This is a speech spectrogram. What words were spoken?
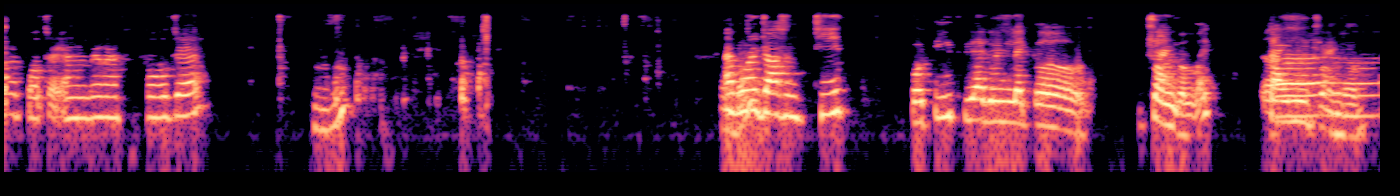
We're to fold it, and we're going to fold it. Mm-hmm. And we're going to draw some teeth. for teeth, we are going like a triangle, like tiny triangle.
